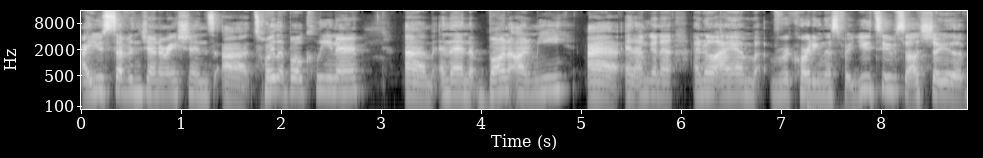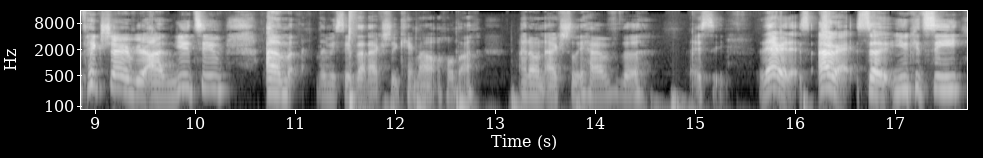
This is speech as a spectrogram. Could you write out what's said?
I use Seven Generations uh, toilet bowl cleaner. Um, and then Bon Ami. Uh, and I'm gonna, I know I am recording this for YouTube, so I'll show you the picture if you're on YouTube. Um, let me see if that actually came out. Hold on. I don't actually have the, I see. There it is. All right. So you could see,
